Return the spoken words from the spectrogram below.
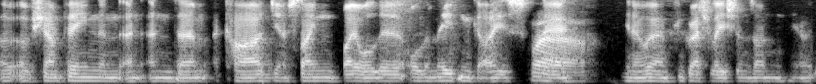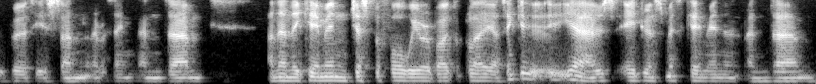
of, champagne and and and um, a card you know signed by all the all the maiden guys wow there. you know um, congratulations on you know the birth of your son and everything and um and then they came in just before we were about to play. I think, it, yeah, it was Adrian Smith came in and, and, um,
